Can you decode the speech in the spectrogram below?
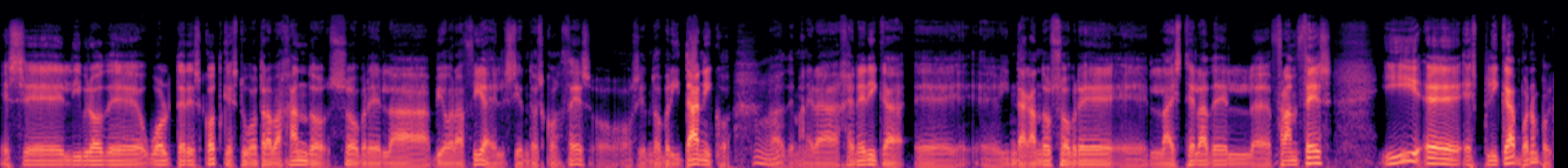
ese libro de Walter Scott que estuvo trabajando sobre la biografía, él siendo escocés o, o siendo británico, eh, de manera genérica, eh, eh, indagando sobre eh, la estela del francés y explica, bueno, pues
